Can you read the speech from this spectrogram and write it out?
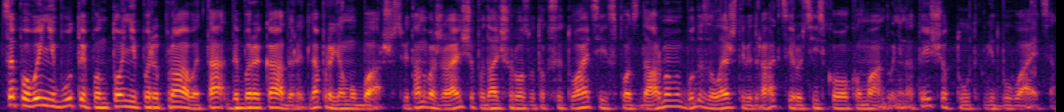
Це повинні бути понтонні переправи та дебарикадери для прийому барж. Світан вважає, що подальший розвиток ситуації з плацдармами буде залежати від реакції російського командування на те, що тут відбувається.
